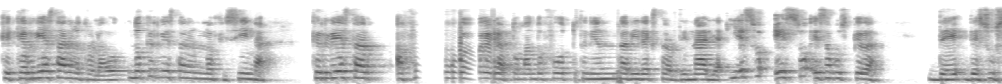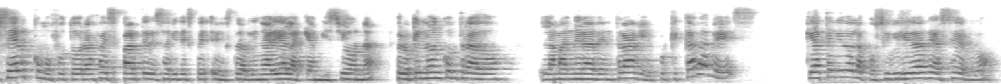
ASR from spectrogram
que querría estar en otro lado, no querría estar en una oficina, querría estar afuera tomando fotos, teniendo una vida extraordinaria. Y eso, eso esa búsqueda de, de, su ser como fotógrafa es parte de esa vida extraordinaria a la que ambiciona, pero que no ha encontrado la manera de entrarle, porque cada vez que ha tenido la posibilidad de hacerlo,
